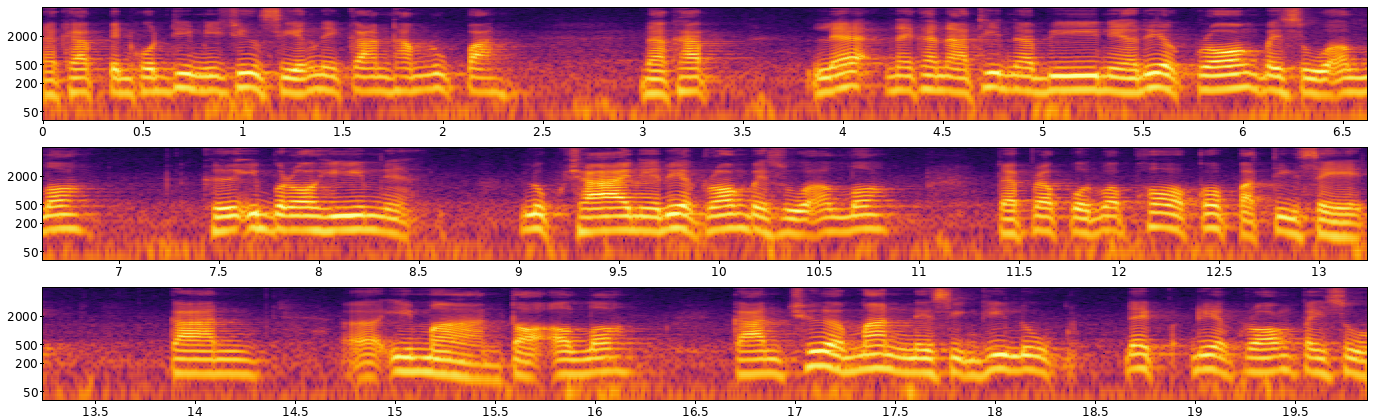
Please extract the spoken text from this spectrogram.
นะครับ เป็นคนที่มีชื่อเสียงในการทำรูปปั้นนะครับ และในขณะที่นบีเนี่ยเรียกร้องไปสู่อัลลอฮ์คืออิบราฮิมเนี่ยลูกชายเนี่ยเรียกร้องไปสู่อัลลอฮ์แต่ปรากฏว่าพ่อก็ปฏิเสธ การอ่ออีหมานต่ออัลลอฮ์การเชื่อมั่นในสิ่งที่ลูกได้เรียกร้องไปสู่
